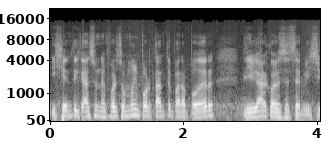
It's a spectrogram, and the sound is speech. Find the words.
y gente que hace un esfuerzo muy importante para poder llegar con ese servicio.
